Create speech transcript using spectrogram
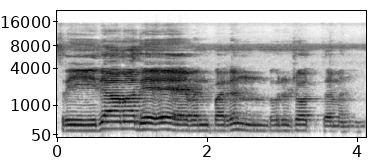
ശ്രീരാമദേവൻ പരൻ പുരുഷോത്തമൻ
